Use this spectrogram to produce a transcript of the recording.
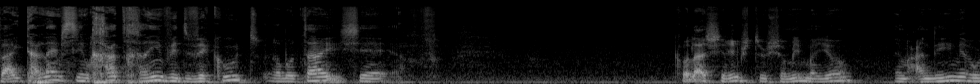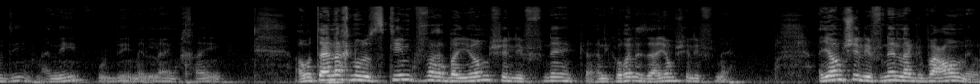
והייתה להם שמחת חיים ודבקות, רבותיי, ש... כל העשירים שאתם שומעים היום הם עניים מרודים, עניים מרודים, אין להם חיים. רבותיי, אנחנו עוסקים כבר ביום שלפני, אני קורא לזה היום שלפני. היום שלפני ל"ג בעומר,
